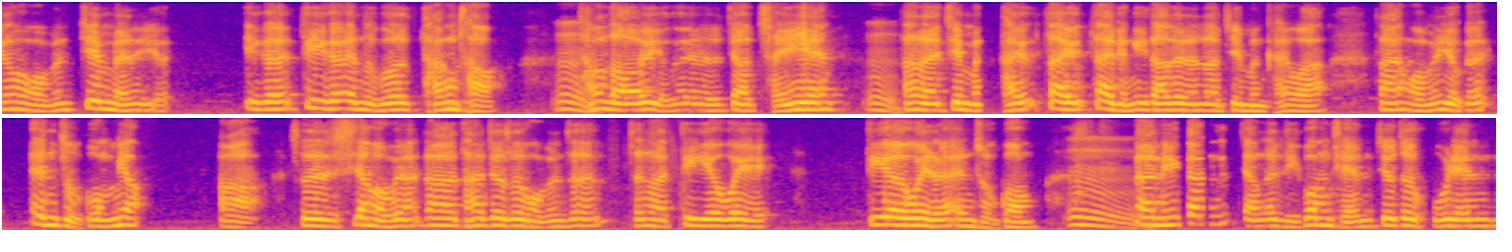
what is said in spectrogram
因为我们金门有一个第一个恩主公是唐朝，嗯，唐朝有个人叫陈渊，嗯，他来金门开带带领一大堆人到金门开挖。当然我们有个恩主公庙，啊，是像我们那他就是我们这真的第一位。第二位的恩主公，嗯，那您刚刚讲的李光前就是胡琏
